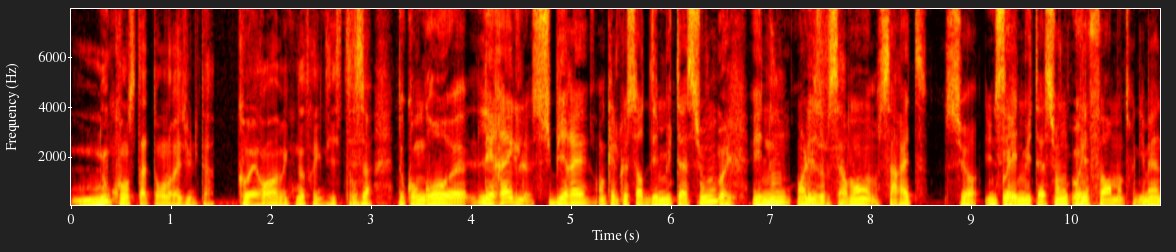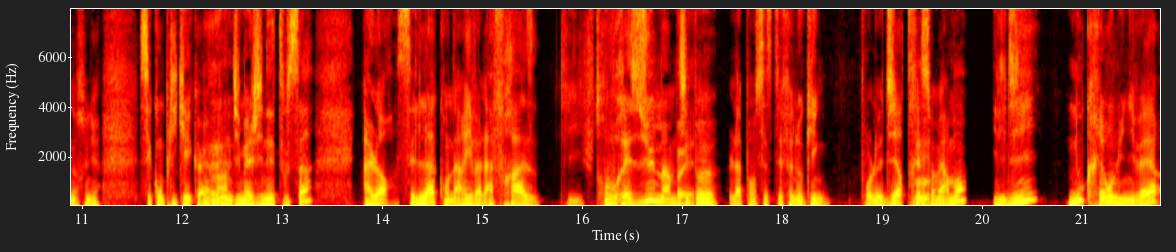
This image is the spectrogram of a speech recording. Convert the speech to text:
Nous constatons le résultat, cohérent avec notre existence. C'est ça. Donc en gros, euh, les règles subiraient en quelque sorte des mutations Oui. et nous, en Oui, les observant, on s'arrête sur une série Oui. de mutations conformes entre guillemets à notre univers. C'est compliqué quand même hein, d'imaginer tout ça. Alors c'est là qu'on arrive à la phrase qui, je trouve, résume un petit peu la pensée de Stephen Hawking. Pour le dire très Mm. sommairement, il dit nous créons l'univers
